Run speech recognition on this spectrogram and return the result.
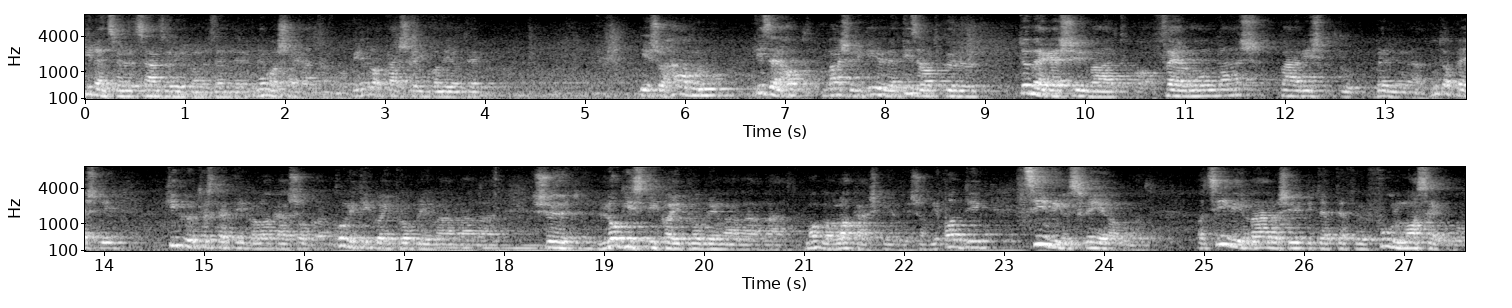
95%-ban az emberek nem a saját, hanem a bérlakásaikban éltek, és a háború 16, második évben 16 körül tömegessé vált a felmondás, Párizstól Berlin át Budapestig, kiköltöztették a lakásokat, politikai problémává vált, sőt, logisztikai problémává vált maga a lakáskérdés, ami addig civil szféra volt. A civil város építette föl full maszekból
